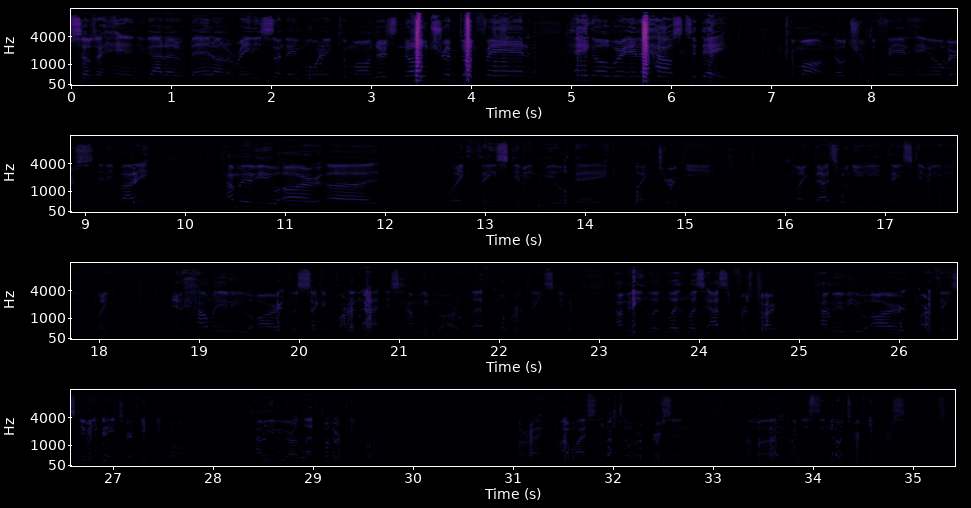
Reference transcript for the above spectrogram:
yourselves a hand. You got out of bed on a rainy Sunday morning. Come on, there's no tryptophan hangover in the house today. Come on, no tryptophan hangovers. Anybody? How many of you are uh, like Thanksgiving meal day, like turkey? Like that's when you eat Thanksgiving. Like, and how many of you are? The second part of that is how many of you are leftover Thanksgiving? How many? Let, let's ask the first part. How many of you are are Thanksgiving Day turkey people? How many of you are leftover people? All right, my wife's a leftover person. I'm a I'm just a no turkey person. So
